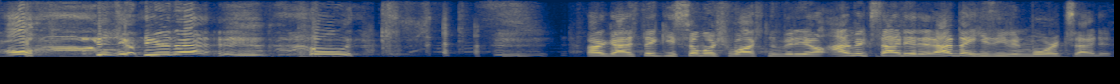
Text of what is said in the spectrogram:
Oh, did you hear that? Holy All right, guys, thank you so much for watching the video. I'm excited, and I bet he's even more excited.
